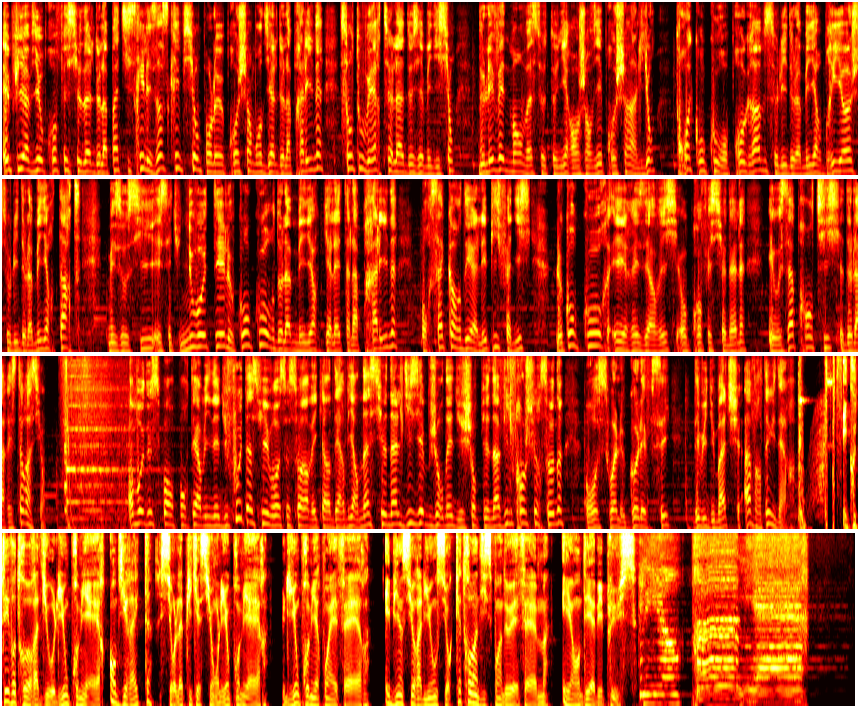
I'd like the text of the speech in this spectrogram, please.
Et puis, avis aux professionnels de la pâtisserie, les inscriptions pour le prochain mondial de la praline sont ouvertes. La deuxième édition de l'événement va se tenir en janvier prochain à Lyon. Trois concours au programme, celui de la meilleure brioche, celui de la meilleure tarte, mais aussi, et c'est une nouveauté, le concours de la meilleure galette à la praline pour s'accorder à l'épiphanie. Le concours est réservé aux professionnels et aux apprentis de la restauration. Un mot de sport pour terminer. Du foot à suivre ce soir avec un derby national. Dixième journée du championnat. Villefranche-sur-Saône reçoit le Gol FC. Début du match à 21h. Écoutez votre radio Lyon Première en direct sur l'application Lyon Première, lyonpremière.fr et bien sûr à Lyon sur 90.2 FM et en DAB+. Lyon Première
